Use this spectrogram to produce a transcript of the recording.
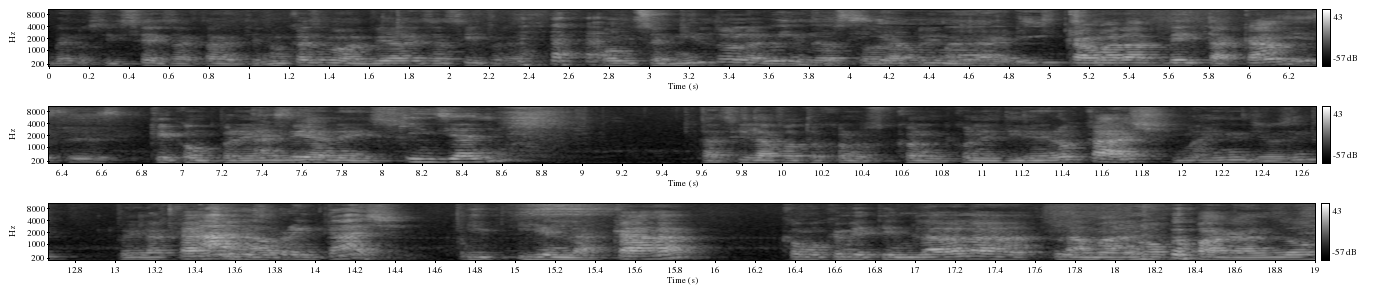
bueno, sí sé exactamente, nunca se me va a olvidar esa cifra. 11 mil dólares me costó la primera cámara Betacam que compré en B&H. ¿15 años? Así la foto con, los, con, con el dinero cash, imagínense, yo en la caja. Ah, ahorré en cash. Y, y, en la caja, como que me temblaba la, la mano pagando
